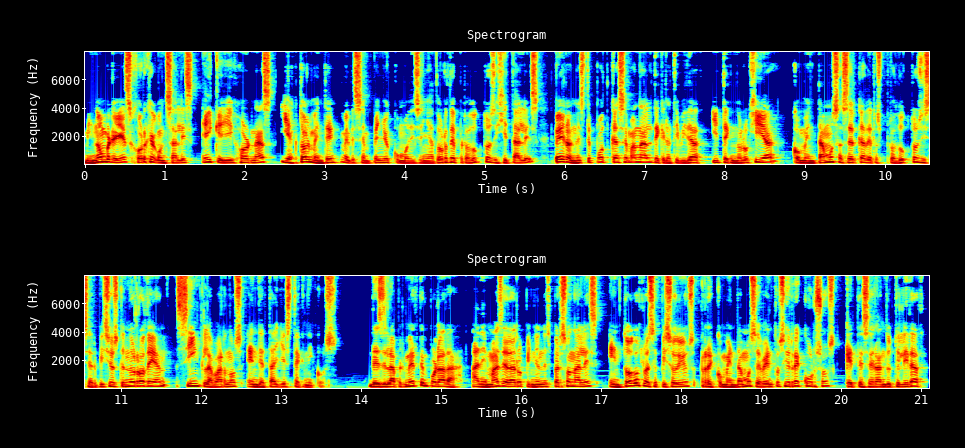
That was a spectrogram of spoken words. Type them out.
Mi nombre es Jorge González, a.k.a. Hornas, y actualmente me desempeño como diseñador de productos digitales, pero en este podcast semanal de creatividad y tecnología comentamos acerca de los productos y servicios que nos rodean sin clavarnos en detalles técnicos. Desde la primera temporada, además de dar opiniones personales, en todos los episodios recomendamos eventos y recursos que te serán de utilidad,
